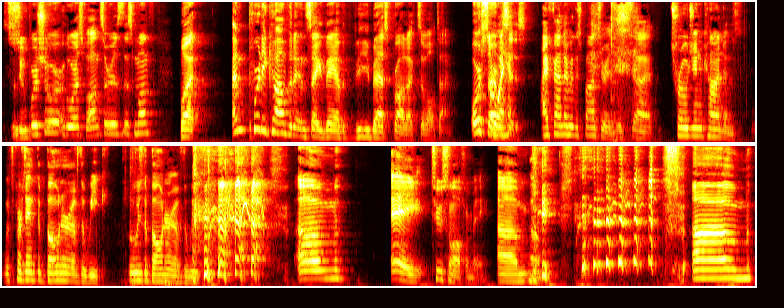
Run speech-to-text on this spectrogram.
super sure who our sponsor is this month, but I'm pretty confident in saying they have the best products of all time or Oh, I ha- services. I found out who the sponsor is. It's uh, Trojan Condoms. Let's present the boner of the week. Who is the boner of the week? um, a too small for me. Um, um,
